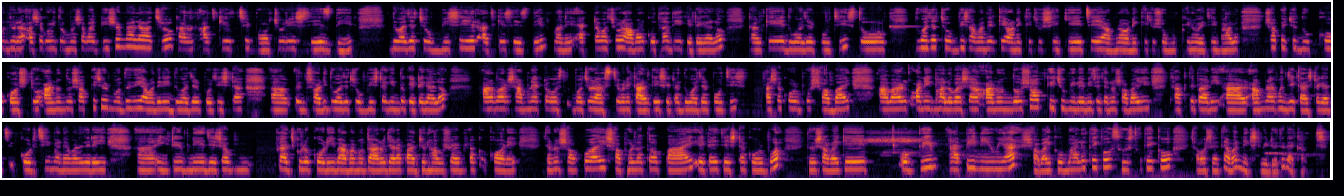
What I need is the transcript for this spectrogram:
বন্ধুরা, আশা করি তোমরা সবাই ভীষণ ভালো আছো। কারণ আজকে হচ্ছে বছরের শেষ দিন দু হাজার চব্বিশের আজকে শেষ দিন। মানে একটা বছর আবার কোথা দিয়ে কেটে গেল? কালকে দু হাজার পঁচিশ। তো দু হাজার চব্বিশ আমাদেরকে অনেক কিছু শিখিয়েছে, আমরা অনেক কিছু সম্মুখীন হয়েছি। ভালো সব কিছু দুঃখ, কষ্ট, আনন্দ সব কিছুর মধ্যে দিয়ে আমাদের এই দু হাজার পঁচিশটা সরি দু হাজার চব্বিশটা কিন্তু কেটে গেল। আবার সামনে একটা বছর আসছে মানে কালকেই সেটা দু হাজার পঁচিশ। আশা করব সবাই আবার অনেক ভালোবাসা, আনন্দ সব কিছু মিলেমিশে যেন সবাই থাকতে পারি। আর আমরা এখন যে কাজটা কাজ করছি মানে আমাদের এই ইউটিউব নিয়ে যেসব কাজগুলো করি বা আমার মতো আরও যারা পাঁচজন হাউসওয়াইফরা করে, যেন সবাই সফলতা পায়, এটাই চেষ্টা করব। তো সবাইকে অগ্রিম হ্যাপি নিউ ইয়ার সবাই খুব ভালো থেকো, সুস্থ থেকো। সবার সাথে আবার নেক্সট ভিডিওতে দেখা হচ্ছে।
